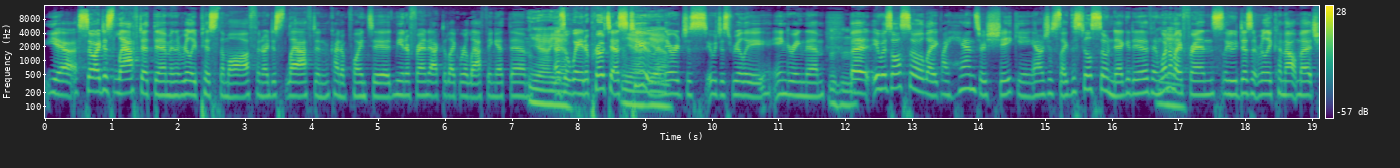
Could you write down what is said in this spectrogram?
yeah. yeah. So I just laughed at them, and it really pissed them off. And I just laughed and kind of pointed. Me and a friend acted like we're laughing at them, Yeah, as a way to protest Yeah, too. yeah. Mm-hmm. And they were just, it was just really angering them. But it was also like my hands are shaking, and I was just like, this feels so negative. And one of my friends who doesn't really come out much,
